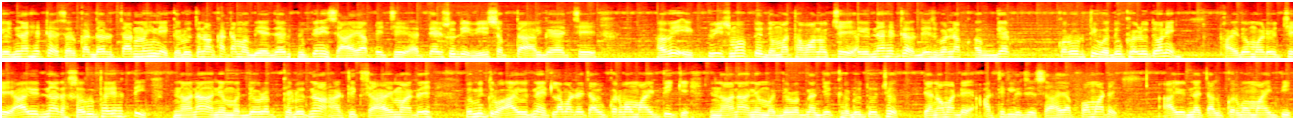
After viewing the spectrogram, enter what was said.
યોજના હેઠળ સરકાર દર ચાર મહિને ખેડૂતોના ખાતામાં બે હજાર રૂપિયાની સહાય આપે છે. અત્યાર સુધી વીસ સપ્તાહ આવી ગયા છે. હવે એકવીસમો હપ્તો જમા થવાનો છે. યોજના હેઠળ દેશભરના અગિયાર કરોડથી વધુ ખેડૂતોને ફાયદો મળ્યો છે. આ યોજના શરૂ થઈ હતી નાના અને મધ્યવર્ગ ખેડૂતના આર્થિક સહાય માટે. તો મિત્રો, આ યોજના એટલા માટે ચાલુ કરવામાં આવી હતી કે નાના અને મધ્યવર્ગના જે ખેડૂતો છે, તેના માટે આર્થિક રીતે સહાય આપવા માટે આ યોજના ચાલુ કરવામાં આવી હતી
